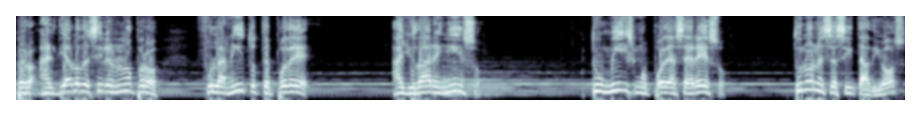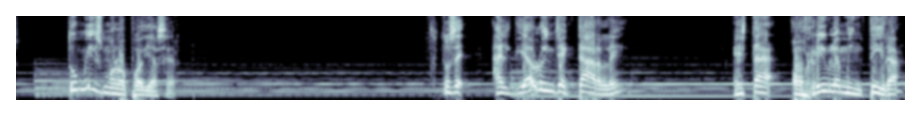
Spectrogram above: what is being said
Pero al diablo decirle, no, no, pero fulanito te puede ayudar en eso. Tú mismo puedes hacer eso. Tú no necesitas a Dios. Tú mismo lo puedes hacer. Entonces, al diablo inyectarle esta horrible mentira,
